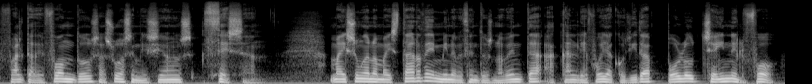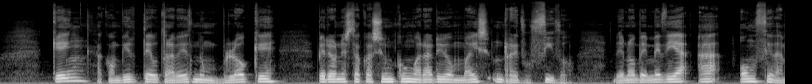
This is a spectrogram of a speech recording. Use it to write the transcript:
falta de fondos as súas emisións cesan. Mais un ano máis tarde, en 1990, a canle foi acollida polo Channel 4, quen a convirte outra vez nun bloque pero nesta ocasión cun horario máis reducido, de 9 media a 11 da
